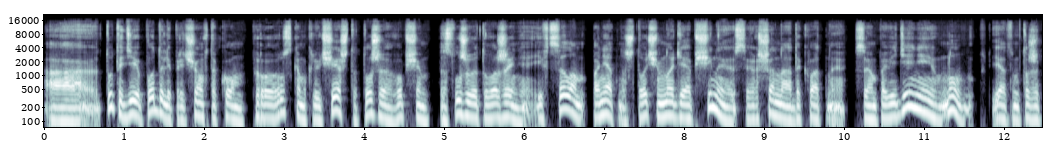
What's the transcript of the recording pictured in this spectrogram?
А тут идею подали, причем в таком прорусском ключе, что тоже, в общем, заслуживает уважения. И в целом понятно, что очень многие общины совершенно адекватные в своем поведении. Ну, я там тоже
